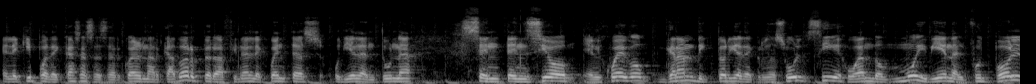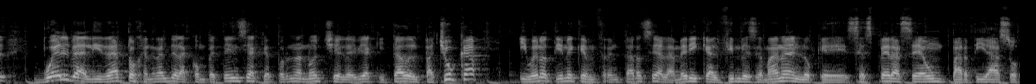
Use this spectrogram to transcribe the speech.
el equipo de casa se acercó al marcador, pero a final de cuentas, Uriel Antuna sentenció el juego, gran victoria de Cruz Azul, sigue jugando muy bien al fútbol, vuelve al liderato general de la competencia que por una noche le había quitado el Pachuca y bueno, tiene que enfrentarse al América el fin de semana en lo que se espera sea un partidazo.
